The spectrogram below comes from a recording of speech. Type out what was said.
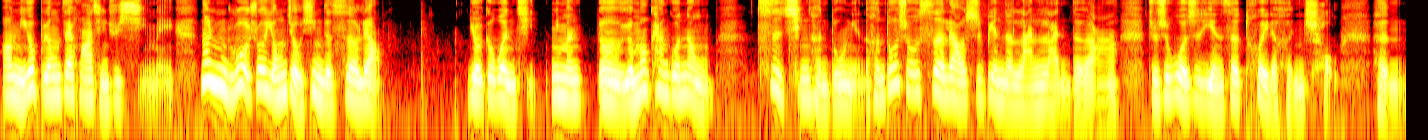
啊，你又不用再花钱去洗眉。那你如果说永久性的色料，有一个问题，你们嗯有没有看过那种刺青很多年的？很多时候色料是变得蓝蓝的啊，就是或者是颜色退的很丑，很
